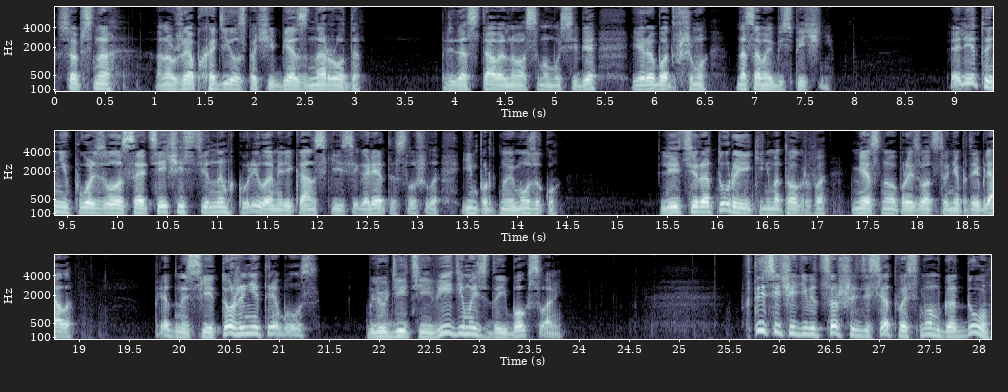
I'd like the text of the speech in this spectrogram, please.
Собственно, она уже обходилась почти без народа предоставленного самому себе и работавшему на самообеспечении. Элита не пользовалась отечественным, курила американские сигареты, слушала импортную музыку. Литературы и кинематографа местного производства не потребляла. Преданность ей тоже не требовалась. Блюдите видимость, да и бог с вами. В 1968 году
